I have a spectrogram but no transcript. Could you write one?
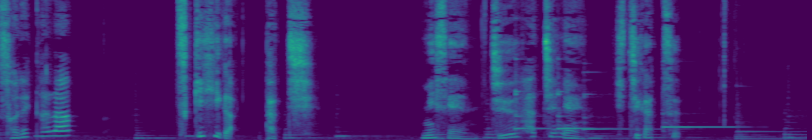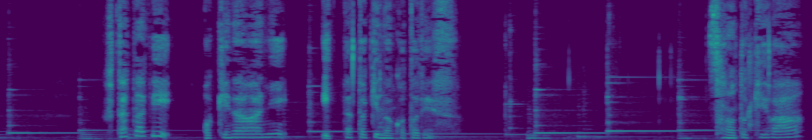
それから月日が経ち2018年7月再び沖縄に行った時のことです。その時は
